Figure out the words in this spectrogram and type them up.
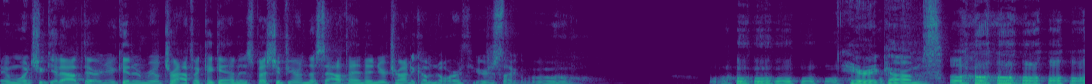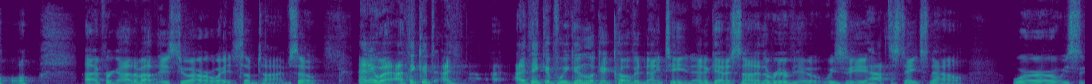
and once you get out there and you get in real traffic again, especially if you're in the south end and you're trying to come north, you're just like, ooh. Here it comes. Oh, I forgot about these two hour waits sometimes. So anyway, I think it, I, I think if we can look at COVID 19, and again, it's not in the rear view. We see half the states now where we see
